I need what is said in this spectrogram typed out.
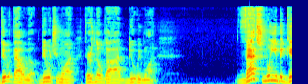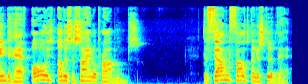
do what thou wilt, do what you want. There's no God, do what we want. That's when you begin to have all these other societal problems. The founding fathers understood that.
